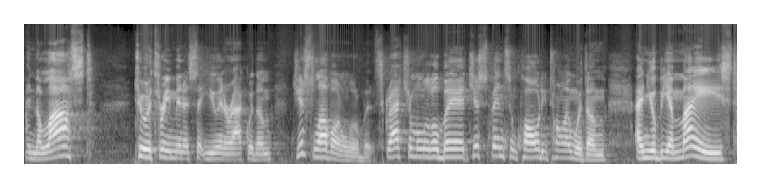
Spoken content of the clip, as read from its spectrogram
and the last two or three minutes that you interact with them, just love on a little bit. Scratch them a little bit, just spend some quality time with them, and you'll be amazed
